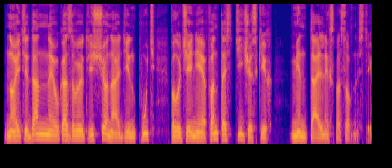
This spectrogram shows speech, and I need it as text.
но эти данные указывают еще на один путь получения фантастических ментальных способностей.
